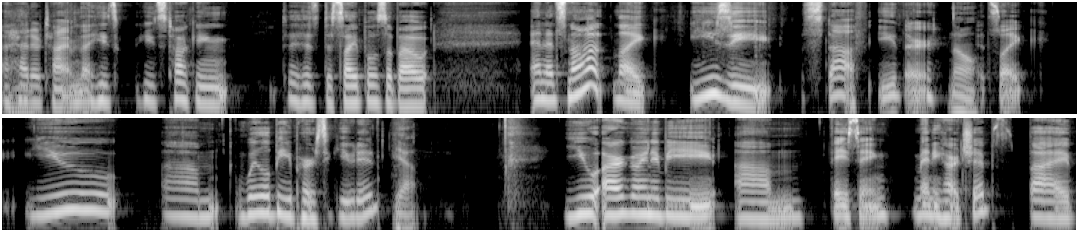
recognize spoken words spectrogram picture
ahead of time that he's he's talking to his disciples about. And it's not like easy stuff either. No. It's like you um, will be persecuted. Yeah. You are going to be um, facing many hardships by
